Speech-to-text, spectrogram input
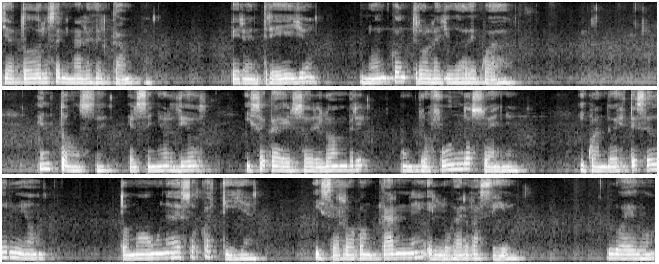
y a todos los animales del campo, pero entre ellos no encontró la ayuda adecuada. Entonces el Señor Dios hizo caer sobre el hombre un profundo sueño, y cuando éste se durmió, tomó una de sus costillas y cerró con carne el lugar vacío. Luego,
